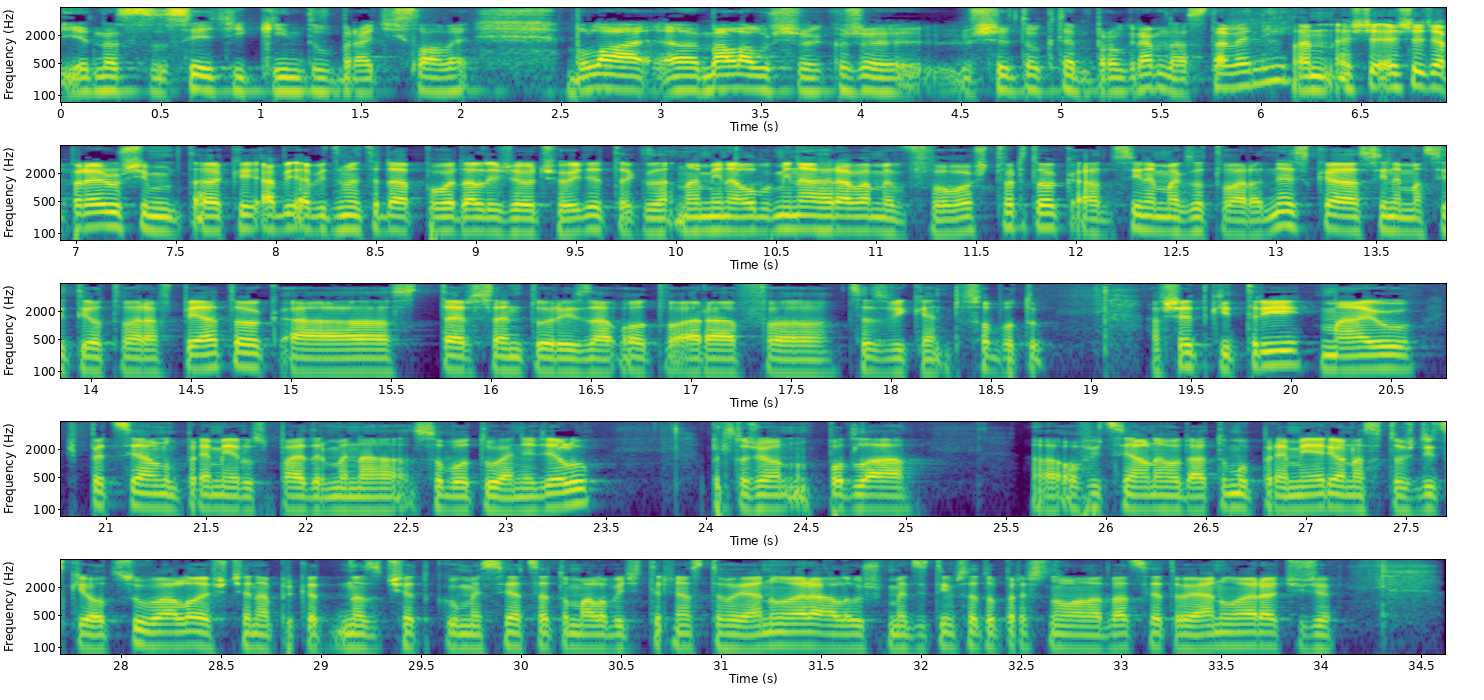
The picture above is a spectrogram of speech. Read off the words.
jedna z sietí kin tu v Bratislave. Bola, uh, mala už akože všetok ten program nastavený. Len ešte, ešte ťa preruším, tak, aby, aby sme teda povedali, že o čo ide, tak na my, lebo my nahrávame vo štvrtok a Cinemax otvára dneska, Cinema City otvára v piatok a Star Century otvára v, cez víkend, v sobotu. A všetky tri majú špeciálnu premiéru Spider-Man na sobotu a nedelu, pretože on podľa oficiálneho dátumu premiéry, ona sa to vždycky odsúvalo, ešte napríklad na začiatku mesiaca to malo byť 13. januára, ale už medzi tým sa to presunulo na 20. januára, čiže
